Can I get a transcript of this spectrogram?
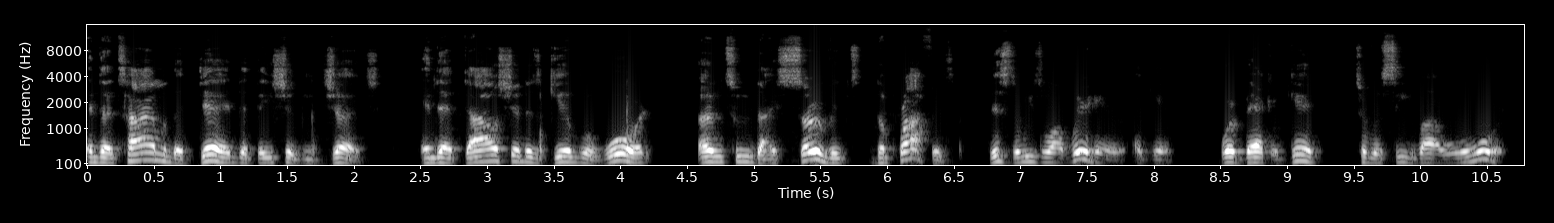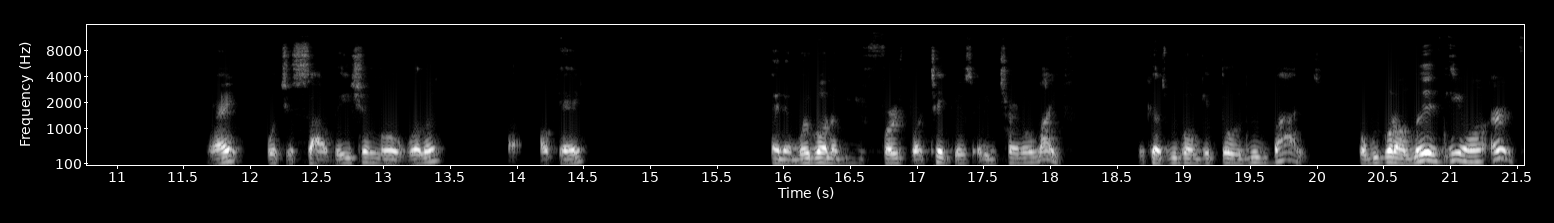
in the time of the dead that they should be judged, and that thou shouldest give reward unto thy servants the prophets. This is the reason why we're here again. We're back again to receive our reward, right? Which is salvation, Lord willing. Uh, okay. And then we're going to be first partakers in eternal life because we're going to get those new bodies. But we're going to live here on earth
